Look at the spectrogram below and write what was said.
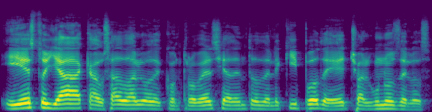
Y esto ya ha causado algo de controversia dentro del equipo. De hecho, algunos de los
